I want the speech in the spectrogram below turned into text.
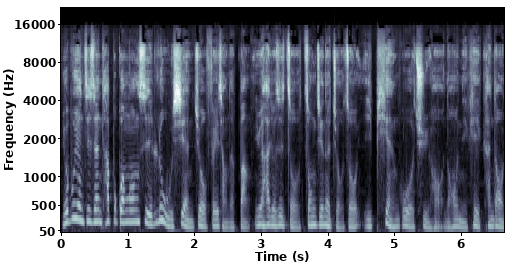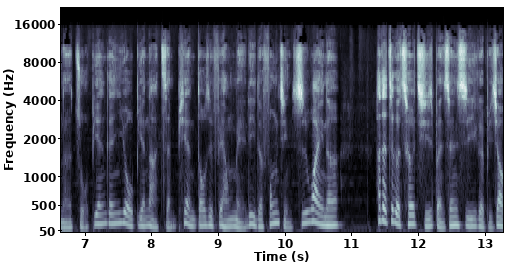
邮部院之声它不光光是路线就非常的棒，因为它就是走中间的九州一片过去哈，然后你可以看到呢左边跟右边那整片都是非常美丽的风景之外呢，它的这个车其实本身是一个比较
